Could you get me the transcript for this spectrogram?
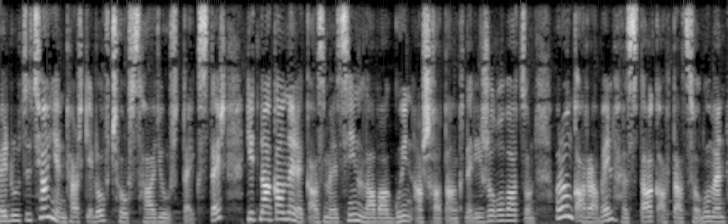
Վերլուծության ենթարկելով 400 լուրջ տեքստեր, գիտնականները կազմեցին լավագույն աշխատանքների ժողովածուն, որոնք առավել հստակ արտացոլում են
